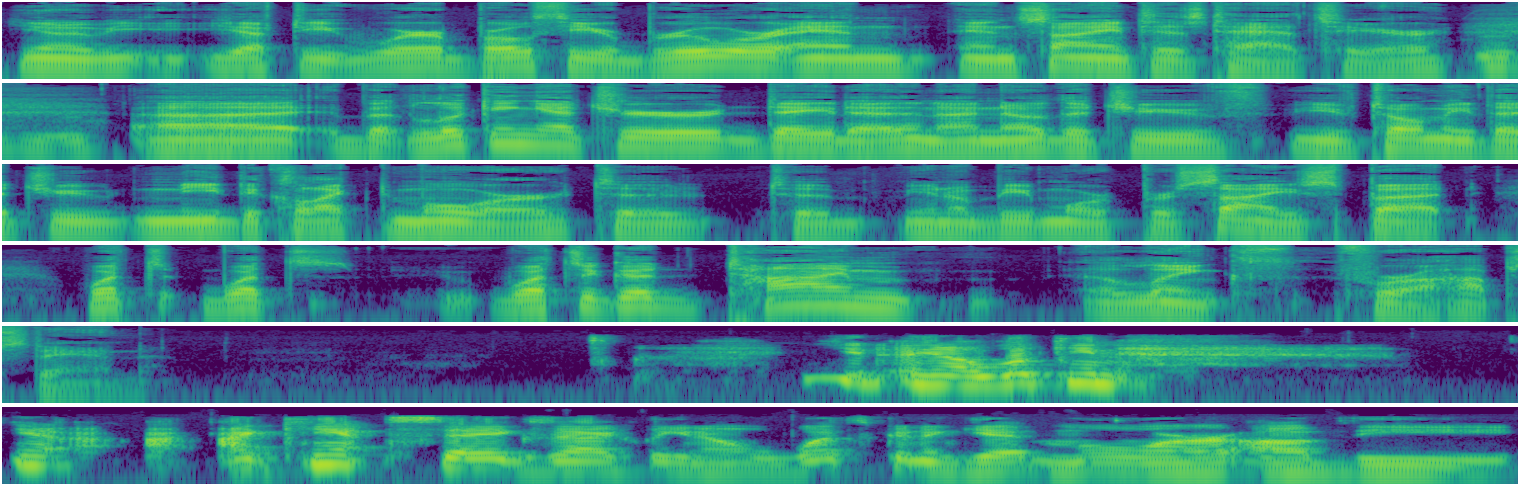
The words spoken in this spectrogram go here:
you know, you have to wear both your brewer and and scientist hats here. Mm-hmm. Uh, but looking at your data, and I know that you've you've told me that you need to collect more to to you know be more precise. But what's what's what's a good time length for a hop stand? You know, looking, you know, I, I can't say exactly, you know, what's going to get more of the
